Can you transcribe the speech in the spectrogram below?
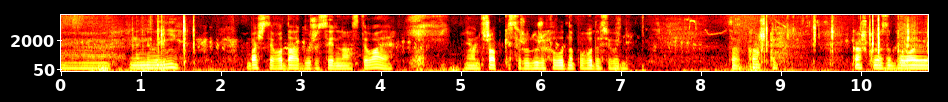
е, на мілині, бачите, вода дуже сильно остиває. Я вон в шапці сижу, дуже холодна погода сьогодні. Так, кашка. Кашку я забуваю.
